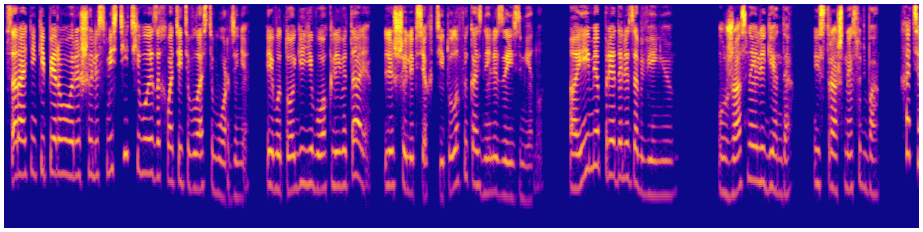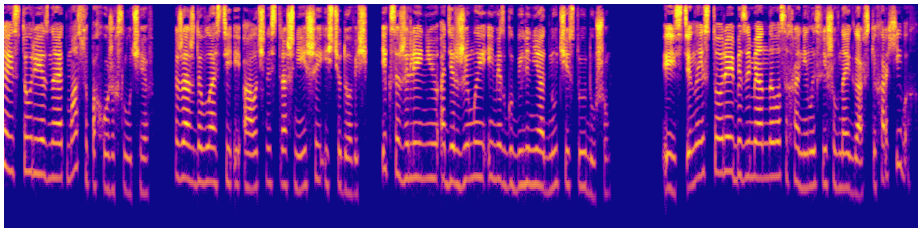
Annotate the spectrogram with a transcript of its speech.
соратники первого решили сместить его и захватить власть в Ордене, и в итоге его оклеветали, лишили всех титулов и казнили за измену, а имя предали забвению. Ужасная легенда и страшная судьба. Хотя история знает массу похожих случаев, Жажда власти и алчность страшнейшие из чудовищ, и, к сожалению, одержимые ими сгубили не одну чистую душу. Истинная история безымянного сохранилась лишь в найгарских архивах,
